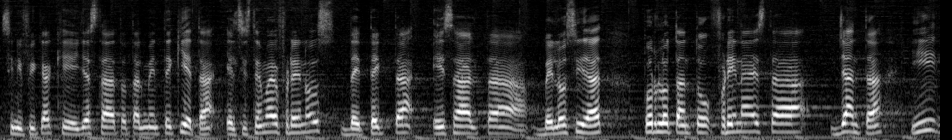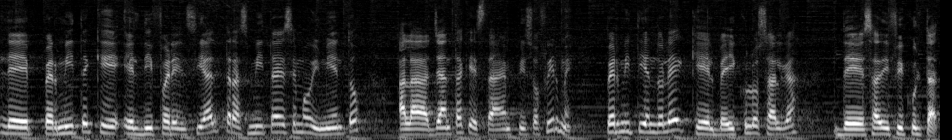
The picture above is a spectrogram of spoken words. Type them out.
significa que ella está totalmente quieta. El sistema de frenos detecta esa alta velocidad por lo tanto, frena esta llanta y le permite que el diferencial transmita ese movimiento a la llanta que está en piso firme, permitiéndole que el vehículo salga de esa dificultad.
